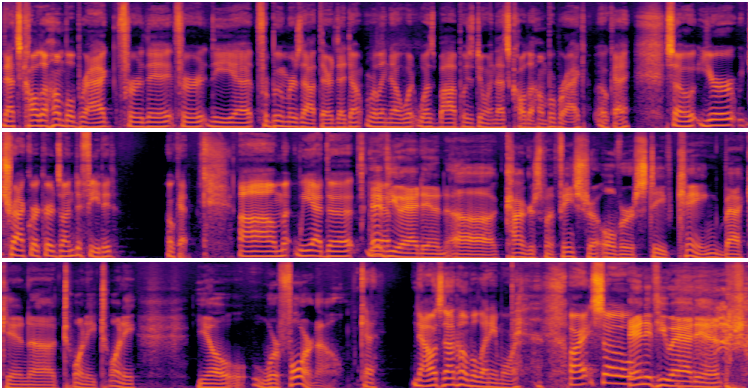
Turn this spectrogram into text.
that's called a humble brag for the for the uh, for boomers out there that don't really know what was Bob was doing. That's called a humble brag. Okay, so your track record's undefeated. Okay. Um, we had the. We if you add in uh, Congressman Feenstra over Steve King back in uh, 2020, you know, we're four now. Okay. Now it's not humble anymore. All right. So. And if you add in.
